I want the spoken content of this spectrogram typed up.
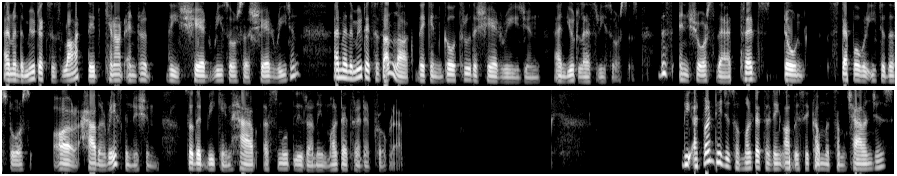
And when the mutex is locked, they cannot enter the shared resources shared region. And when the mutex is unlocked, they can go through the shared region and utilize resources. This ensures that threads don't step over each of the stores or have a race condition so that we can have a smoothly running multi-threaded program. The advantages of multi-threading obviously come with some challenges.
